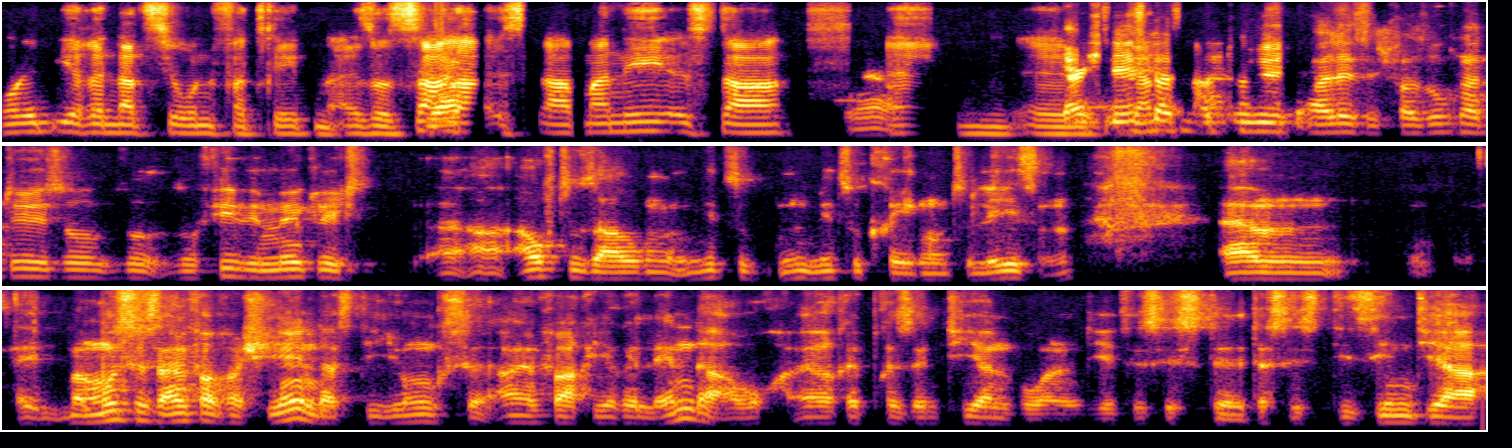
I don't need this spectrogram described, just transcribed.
wollen ihre Nationen vertreten. Also Salah ja. ist da, Mané ist da. Ja, ähm, äh, ja ich lese das natürlich alles. Ich versuche natürlich so, so, so, viel wie möglich äh, aufzusaugen und mitzu, mitzukriegen und zu lesen. Ähm, man muss es einfach verstehen, dass die Jungs einfach ihre Länder auch äh, repräsentieren wollen. Das ist, äh, das ist, die sind ja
